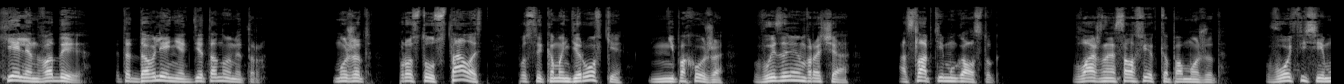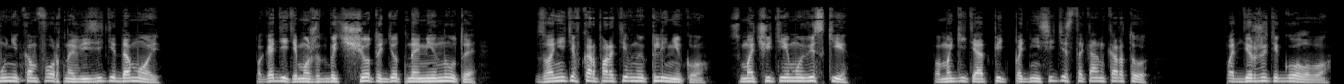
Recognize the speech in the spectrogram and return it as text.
Хелен воды! Это давление, где тонометр? Может, просто усталость после командировки? Не похоже. Вызовем врача. Ослабьте ему галстук. Влажная салфетка поможет. В офисе ему некомфортно, везите домой. Погодите, может быть, счет идет на минуты. Звоните в корпоративную клинику. Смочите ему виски. Помогите отпить, поднесите стакан к рту. Поддержите голову.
